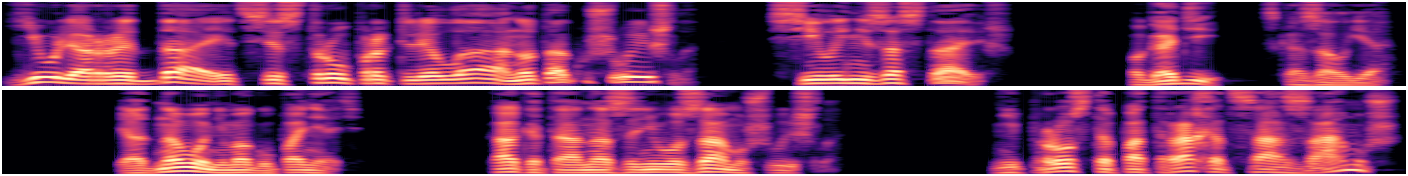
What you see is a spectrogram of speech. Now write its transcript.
Юля рыдает, сестру прокляла, но так уж вышло. Силой не заставишь. — Погоди, — сказал я. — Я одного не могу понять. Как это она за него замуж вышла? Не просто потрахаться, а замуж?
